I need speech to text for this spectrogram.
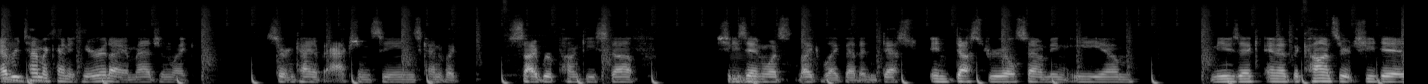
every time I mm-hmm. kind of hear it, I imagine like certain kind of action scenes, kind of like cyberpunky stuff. She's mm-hmm. in what's like like that indus- industrial sounding EDM music. And at the concert, she did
